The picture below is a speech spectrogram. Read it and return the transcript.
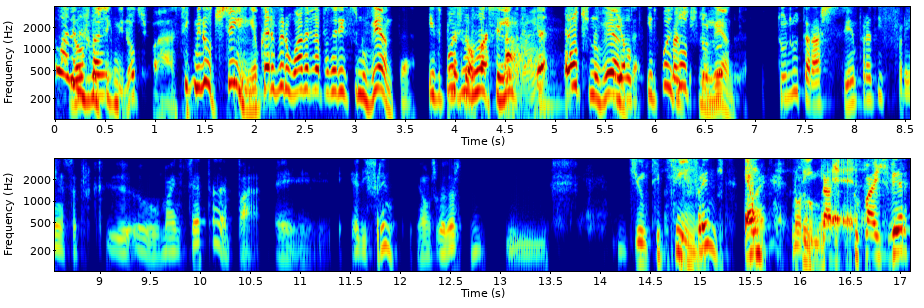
o Adriano jogou tem- 5 minutos, pá. 5 minutos, sim. Eu quero ver o Adriano a fazer isso 90. E depois Mas no vai seguinte, eh, outros 90. Ele- e depois mas outros tu não- 90. Tu notarás sempre a diferença, porque o mindset pá, é, é diferente. É um jogador de, um tipo Sim, diferente. é não um- é? Não, sim, um gajo é- que tu vais ver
